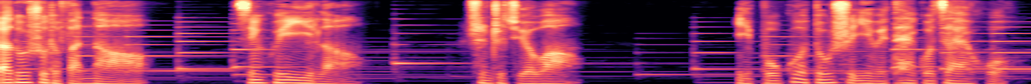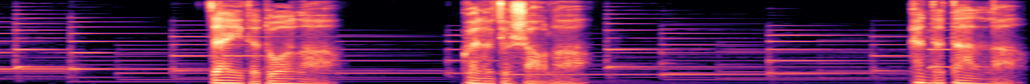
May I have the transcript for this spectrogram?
大多数的烦恼、心灰意冷，甚至绝望，也不过都是因为太过在乎。在意的多了，快乐就少了。看得淡了，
